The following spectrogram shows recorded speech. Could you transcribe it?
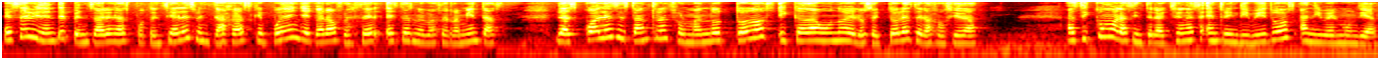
es evidente pensar en las potenciales ventajas que pueden llegar a ofrecer estas nuevas herramientas, las cuales están transformando todos y cada uno de los sectores de la sociedad, así como las interacciones entre individuos a nivel mundial.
